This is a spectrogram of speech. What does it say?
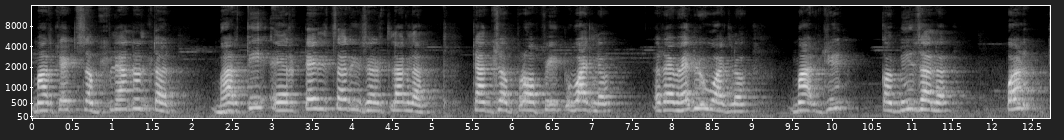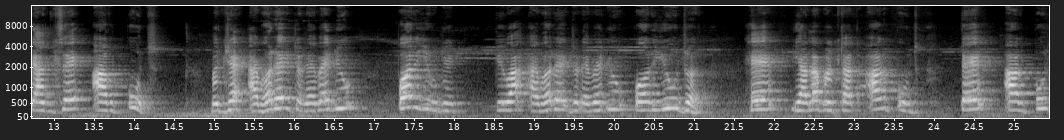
मार्केट संपल्यानंतर भारती एअरटेलचा रिझल्ट लागला. त्यांचं प्रॉफिट वाढलं रेव्हेन्यू वाढलं मार्जिन कमी झालं पण त्यांचे आरपूच म्हणजे ॲव्हरेज रेव्हेन्यू पर युनिट किंवा ॲव्हरेज रेव्हेन्यू पर युजर हे याला म्हणतात आरपूज ते आरपूस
